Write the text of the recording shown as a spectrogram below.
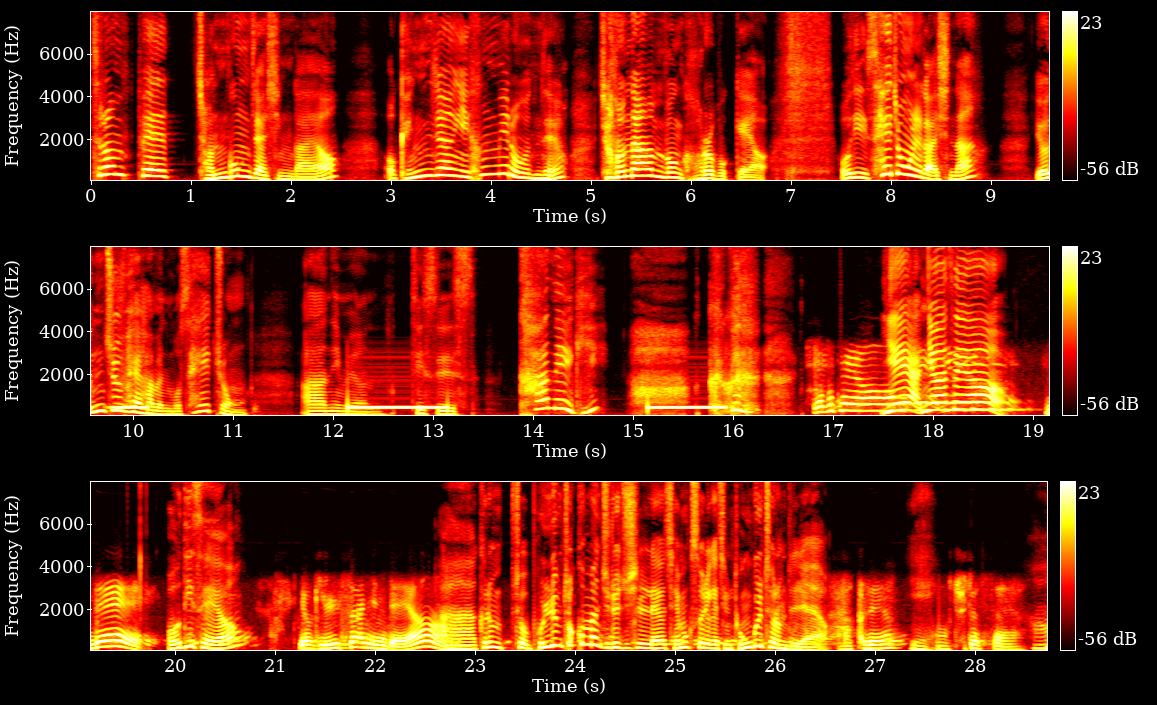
트럼펫 전공자신가요? 어, 굉장히 흥미로운데요? 전화 한번 걸어볼게요. 어디 세종을 가시나? 연주회 하면 뭐 세종. 아니면 this is 카네기? 그건 여보세요. 예, 안녕하세요. 네. 어디세요? 여기 일산인데요. 아, 그럼 저 볼륨 조금만 줄여 주실래요? 제 목소리가 지금 동굴처럼 들려요. 아, 그래요? 예. 어, 줄였어요. 어.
